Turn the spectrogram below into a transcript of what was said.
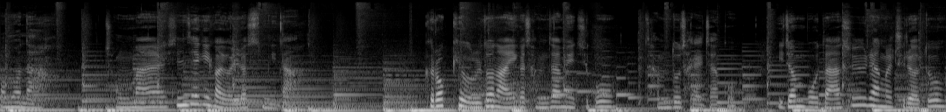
어머나 정말 신세계가 열렸습니다. 그렇게 울던 아이가 잠잠해지고 잠도 잘 자고 이전보다 수유량을 줄여도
